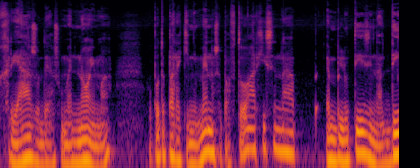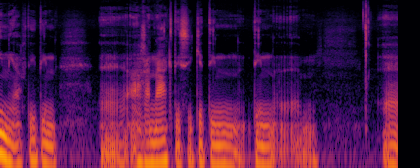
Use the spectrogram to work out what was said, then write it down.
χρειάζονται ας πούμε νόημα. Οπότε παρακινημένος από αυτό άρχισε να εμπλουτίζει, να ντύνει αυτή την ε, αγανάκτηση και την, την ε, ε,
